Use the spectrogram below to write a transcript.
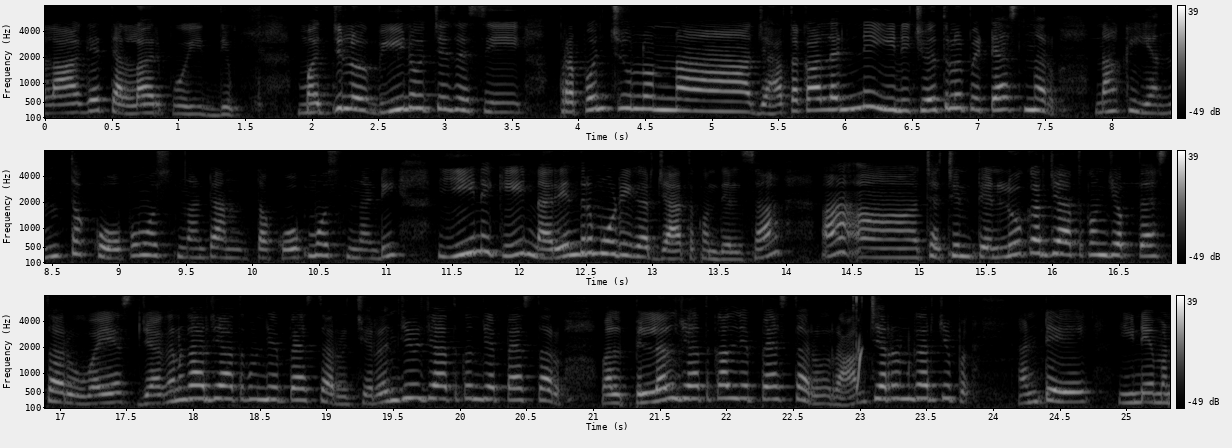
అలాగే తెల్లారిపోయిద్ది. మధ్యలో వీణ వచ్చేసేసి ప్రపంచంలో ఉన్న జాతకాలన్నీ ఈయన చేతిలో పెట్టేస్తున్నారు. నాకు ఎంత కోపం వస్తుందంటే అంత కోపం వస్తుందండి. ఈయనకి నరేంద్ర మోడీ గారి జాతకం తెలుసా? సచిన్ టెండూల్కర్ జాతకం చెప్పేస్తారు వైఎస్ జగన్ గారి జాతకం చెప్పేస్తారు చిరంజీవి జాతకం చెప్పేస్తారు వాళ్ళ పిల్లల జాతకాలు చెప్పేస్తారు రామ్ చరణ్ గారు చెప్ప అంటే ఈయనేమన్నా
